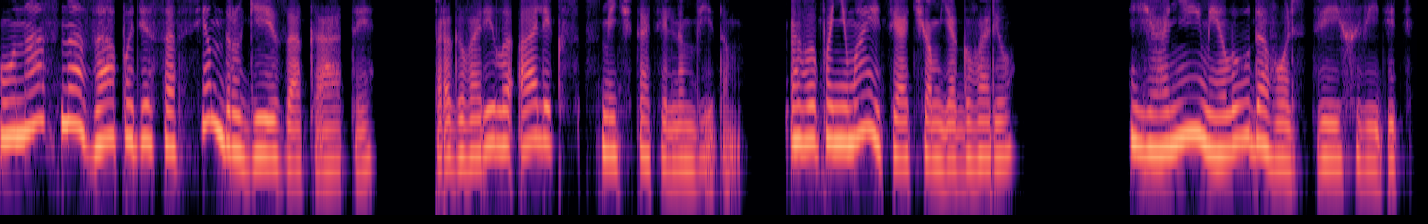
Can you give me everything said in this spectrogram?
«У нас на Западе совсем другие закаты», — проговорила Алекс с мечтательным видом. «Вы понимаете, о чем Я не имела удовольствия их видеть.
